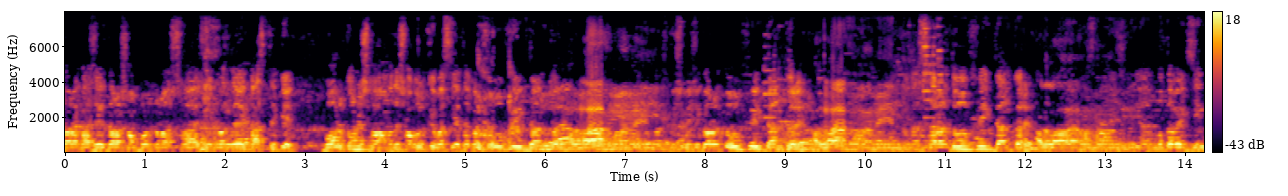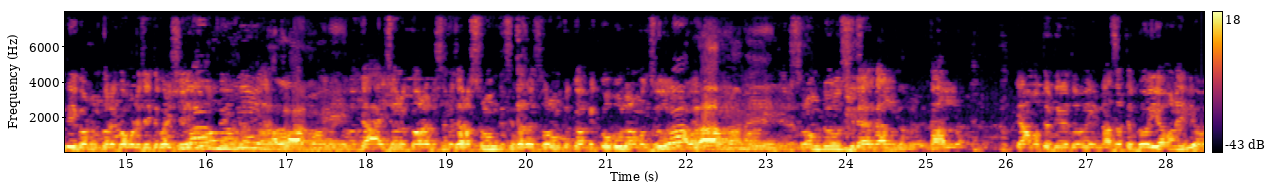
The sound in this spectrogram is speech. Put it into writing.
দ্বারা কাজের দ্বারা সম্পর্ক নষ্ট হয় যে কাছ থেকে বরকনে সহ আমাদের সকলকে বাঁচিয়ে থাকার তৌফিক দান করেন। বেশি বেশি করার তৌফিক দান করেন। আমিন। তৌফিক দান করেন। মোতাবেক জিন্দি গঠন করে কবরে যেতে পারি সেই তৌফিক দান করেন। আয়োজন করার পিছনে যারা শ্রম দিচ্ছে তাদের শ্রমটুকু আপনি কবুল আর মঞ্জুর শ্রমটুকু কাল কাল কেমতের দিনে তুমি নাজাতে দইয়া বানাই দিও।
